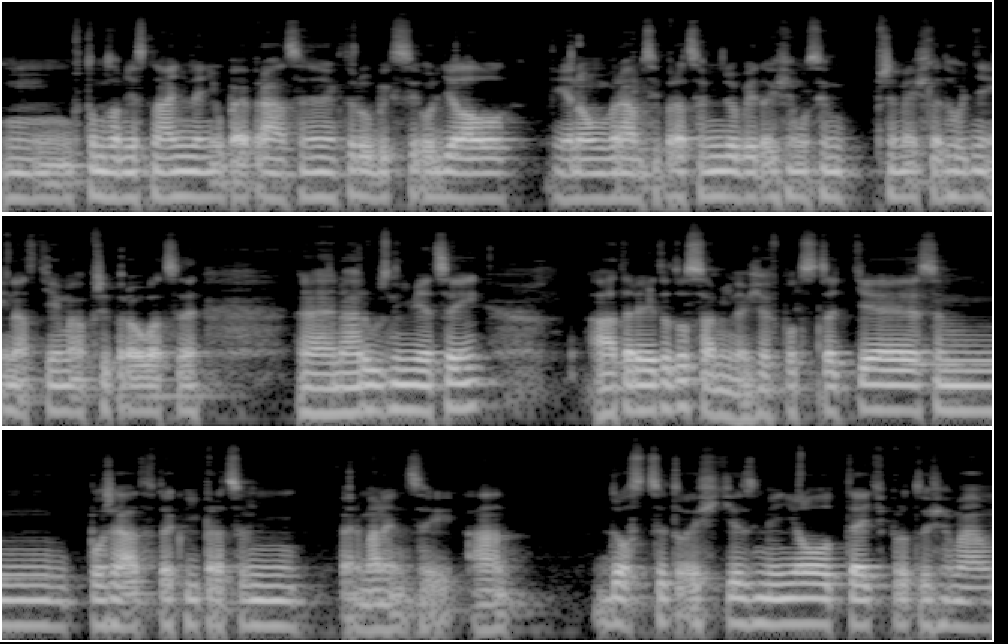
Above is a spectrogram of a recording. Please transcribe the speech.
mm, v tom zaměstnání, není úplně práce, kterou bych si oddělal jenom v rámci pracovní doby, takže musím přemýšlet hodně i nad tím a připravovat se eh, na různé věci. A tady je to to samé, takže v podstatě jsem pořád v takové pracovní permanenci a dost se to ještě změnilo teď, protože mám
